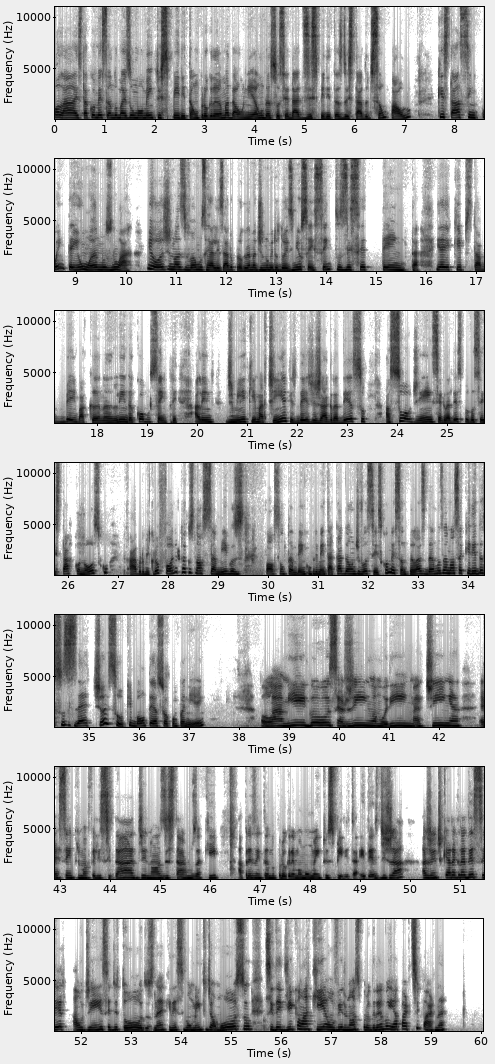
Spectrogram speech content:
Olá, está começando mais um Momento Espírita, um programa da União das Sociedades Espíritas do Estado de São Paulo, que está há 51 anos no ar. E hoje nós vamos realizar o programa de número 2670. E a equipe está bem bacana, linda como sempre. Além de mim aqui, Martinha, que desde já agradeço a sua audiência, agradeço por você estar conosco. Abro o microfone para que os nossos amigos possam também cumprimentar cada um de vocês, começando pelas damas, a nossa querida Suzete. Oi, Su, que bom ter a sua companhia, hein? Olá, amigos, Serginho, Amorim, Martinha. É sempre uma felicidade nós estarmos aqui apresentando o programa Momento Espírita. E desde já a gente quer agradecer a audiência de todos, né, que nesse momento de almoço se dedicam aqui a ouvir o nosso programa e a participar, né?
